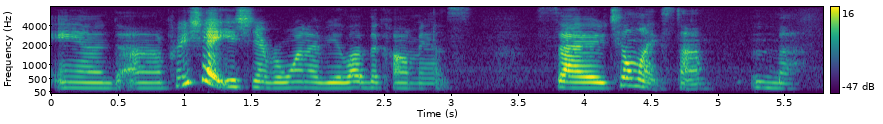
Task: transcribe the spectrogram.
And I uh, appreciate each and every one of you. Love the comments. So, till next time. Bye.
